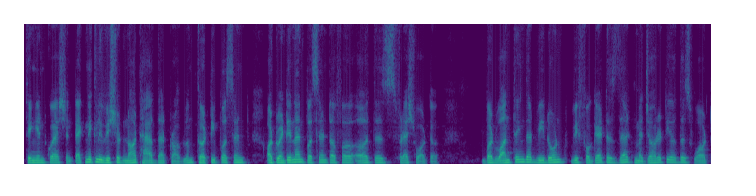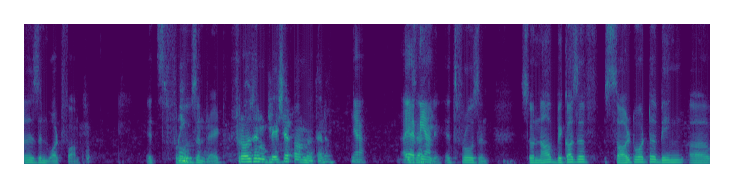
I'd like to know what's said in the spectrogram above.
thing in question. Technically we should not have that problem. 30% or 29% of our earth is fresh water but one thing that we don't we forget is that majority of this water is in what form? It's hmm. frozen right? Frozen glacier form yeah. Exactly. It's frozen. So now because of salt water being uh,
